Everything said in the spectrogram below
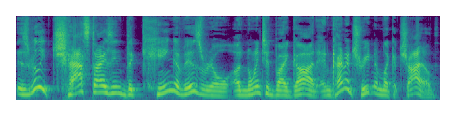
is really chastising the king of Israel, anointed by God, and kind of treating him like a child.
